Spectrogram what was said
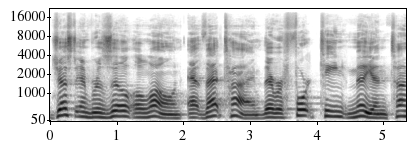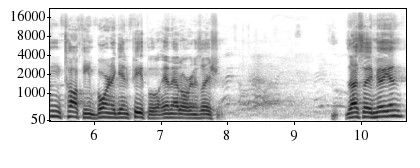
just in Brazil alone, at that time, there were 14 million tongue talking born again people in that organization. Did I say million?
